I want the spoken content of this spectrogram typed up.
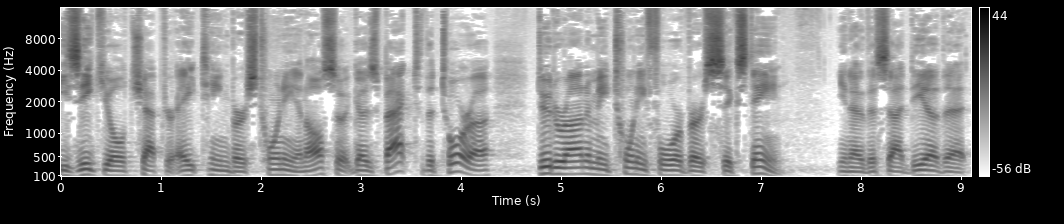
Ezekiel chapter 18, verse 20, and also it goes back to the Torah, Deuteronomy 24, verse 16. You know, this idea that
